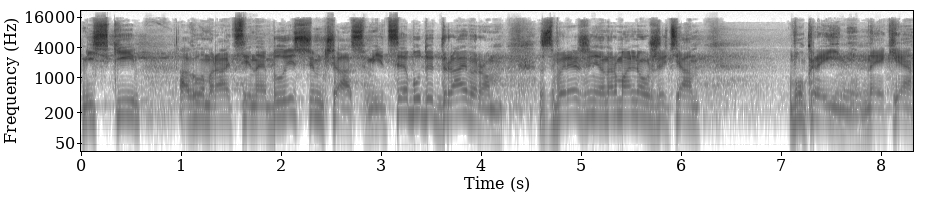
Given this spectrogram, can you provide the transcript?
міські агломерації найближчим часом. І це буде драйвером збереження нормального життя в Україні, на яке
